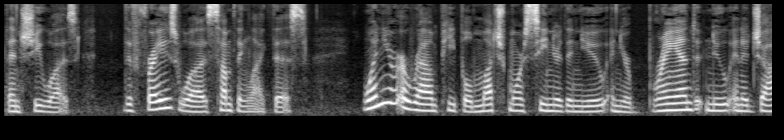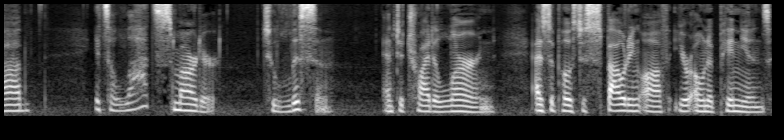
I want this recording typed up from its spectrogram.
than she was. The phrase was something like this: When you're around people much more senior than you, and you're brand new in a job, it's a lot smarter to listen and to try to learn as opposed to spouting off your own opinions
